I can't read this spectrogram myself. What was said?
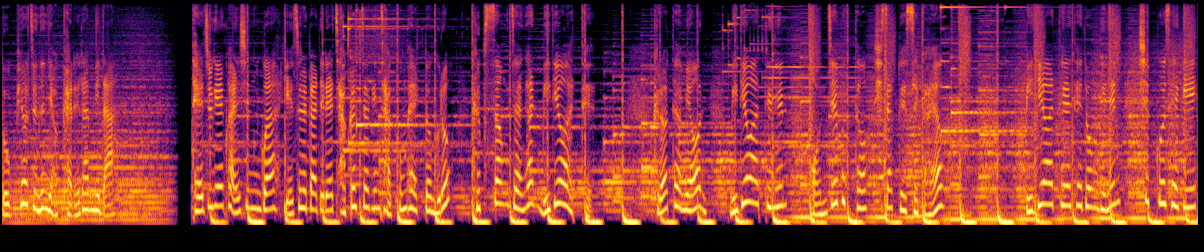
높여주는 역할을 합니다. 대중의 관심과 예술가들의 적극적인 작품 활동으로 급성장한 미디어 아트. 그렇다면 미디어 아트는 언제부터 시작됐을까요? 미디어 아트의 태동기는 19세기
